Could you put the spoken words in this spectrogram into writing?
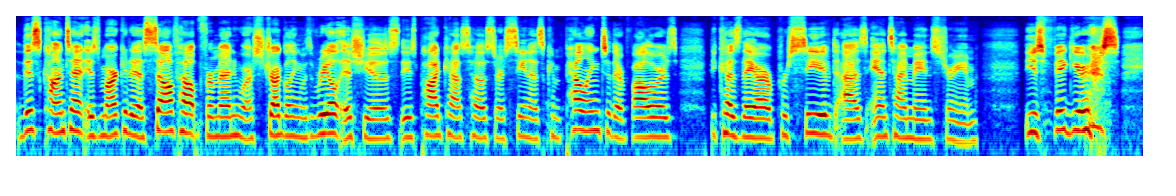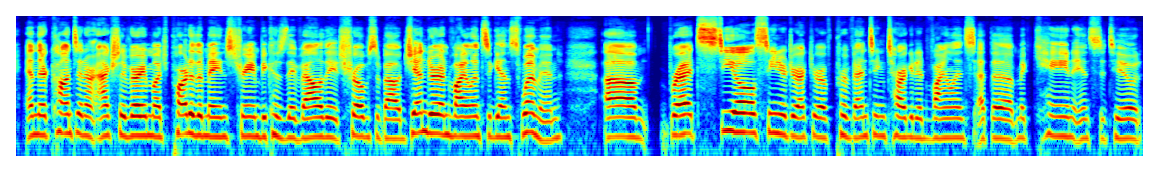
This content is marketed as self help for men who are struggling with real issues. These podcast hosts are seen as compelling to their followers because they are perceived as anti mainstream. These figures and their content are actually very much part of the mainstream because they validate tropes about gender and violence against women. Um, Brette Steele, Senior Director of Preventing Targeted Violence at the McCain Institute,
